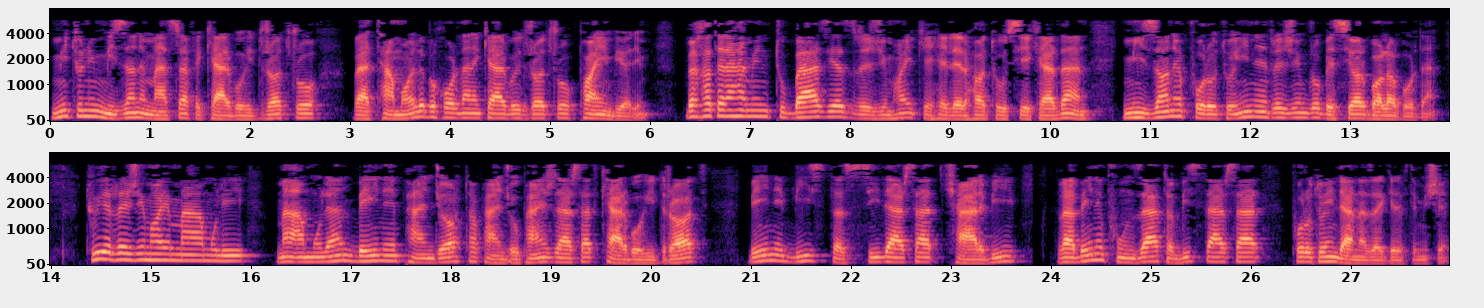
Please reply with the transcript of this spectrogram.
می‌تونیم میزان مصرف کربوهیدرات رو و تمایل به خوردن کربوهیدرات رو پایین بیاریم. به خاطر همین تو بعضی از رژیم هایی که هلرها توصیه کردن میزان پروتئین رژیم رو بسیار بالا بردن. توی رژیم های معمولی معمولا بین 50 تا 55 درصد کربوهیدرات، بین 20 تا 30 درصد چربی و بین 15 تا 20 درصد پروتئین در نظر گرفته میشه.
